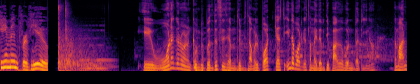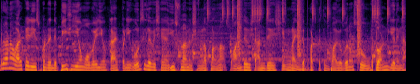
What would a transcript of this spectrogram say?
Heman's Review. ஏ உனக்கு வணக்கம். இப்போ திஸ் இஸ் எம் திருப்பி தமிழ் பாட்காஸ்ட் இந்த பாட்காஸ்ட் நம்ம இதை பற்றி பார்க்க போகிறோம்னு பார்த்தீங்கன்னா நம்ம அன்றாட வாழ்க்கையில் யூஸ் பண்ணுற இந்த பிசியும் மொபைலையும் கனெக்ட் பண்ணி ஒரு சில விஷயம் யூஸ்ஃபுல்லான விஷயங்களாம் பண்ணலாம். ஸோ அந்த விஷயம் அந்த விஷயங்கள்லாம் இந்த பாட்காஸ்ட் நம்ம பார்க்க போகிறோம் ஸோ தொடர்ந்து கேளுங்க.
